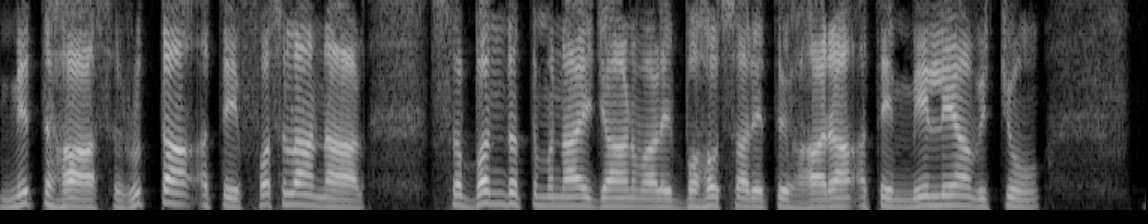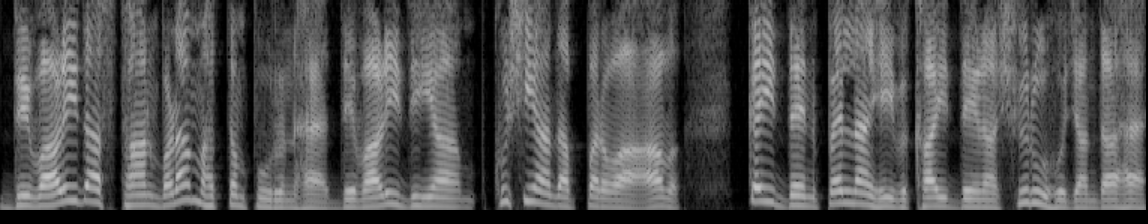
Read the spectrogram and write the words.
ਮਿਥਹਾਸ, ਰੁੱਤਾਂ ਅਤੇ ਫਸਲਾਂ ਨਾਲ ਸੰਬੰਧਿਤ ਮਨਾਏ ਜਾਣ ਵਾਲੇ ਬਹੁਤ ਸਾਰੇ ਤਿਉਹਾਰਾਂ ਅਤੇ ਮੇਲਿਆਂ ਵਿੱਚੋਂ ਦੀਵਾਲੀ ਦਾ ਸਥਾਨ ਬੜਾ ਮਹੱਤਵਪੂਰਨ ਹੈ। ਦੀਵਾਲੀ ਦੀਆਂ ਖੁਸ਼ੀਆਂ ਦਾ ਪ੍ਰਭਾਵ ਕਈ ਦਿਨ ਪਹਿਲਾਂ ਹੀ ਵਿਖਾਈ ਦੇਣਾ ਸ਼ੁਰੂ ਹੋ ਜਾਂਦਾ ਹੈ।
